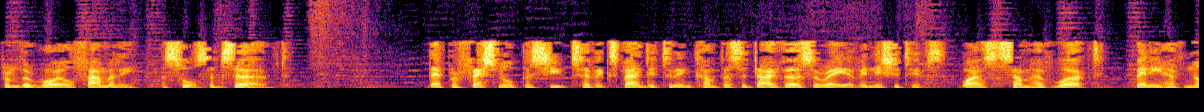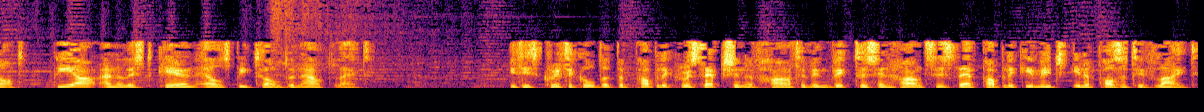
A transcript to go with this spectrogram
from the royal family, a source observed. Their professional pursuits have expanded to encompass a diverse array of initiatives. Whilst some have worked, many have not, PR analyst Kieran Elsby told an outlet. It is critical that the public reception of Heart of Invictus enhances their public image in a positive light.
